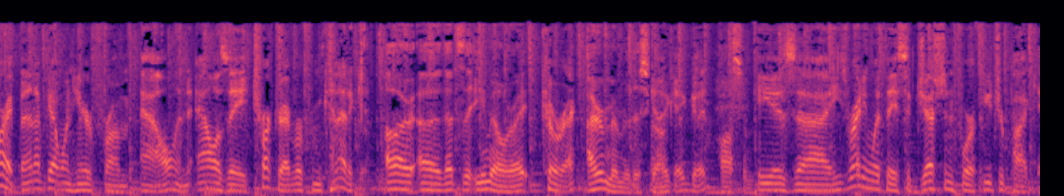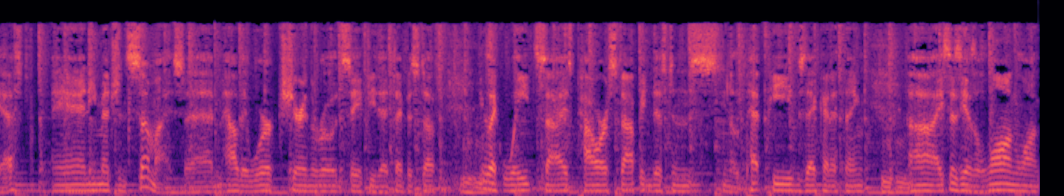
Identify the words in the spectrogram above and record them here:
All right, Ben, I've got one here from Al, and Al is a truck driver from Connecticut. Uh, uh, that's the email, right? Correct. I remember this guy. Okay, good. Awesome. He is uh, he's writing with a suggestion for a future podcast, and he mentioned semis and how they work, sharing the road, safety, that type of stuff. Mm-hmm. Things like weight, size, power, stopping distance, you know, pet peeves, that kind of thing. Mm-hmm. Uh, he says he has a long, long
